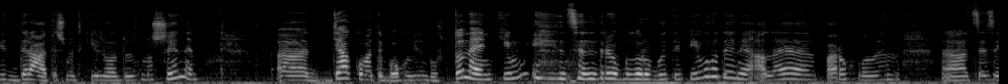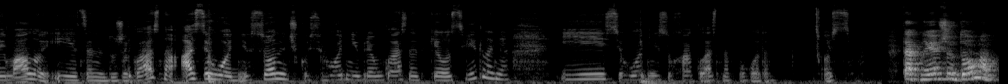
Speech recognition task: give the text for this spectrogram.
віддирати шматки льоду з машини. Е, дякувати Богу, він був тоненьким, і це не треба було робити півгодини, але пару хвилин це займало і це не дуже класно. А сьогодні сонечко, сьогодні прям класне таке освітлення, і сьогодні суха класна погода. Ось. Так, ну я вже вдома.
